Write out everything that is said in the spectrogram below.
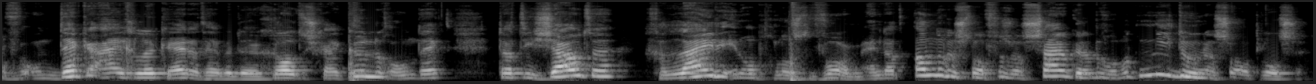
of we ontdekken eigenlijk, hè, dat hebben de grote scheikundigen ontdekt, dat die zouten geleiden in opgeloste vorm. En dat andere stoffen, zoals suiker, dat bijvoorbeeld niet doen als ze oplossen.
